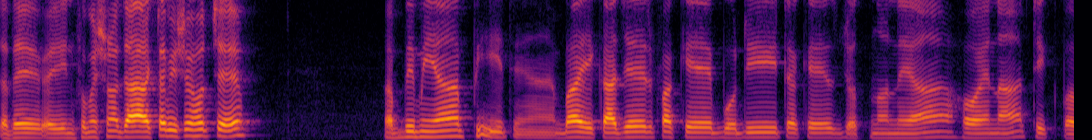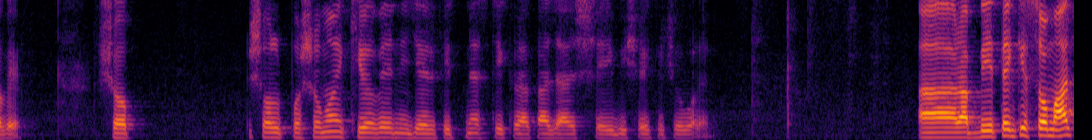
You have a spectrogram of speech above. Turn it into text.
যাতে এই ইনফরমেশন যায় আরেকটা বিষয় হচ্ছে, রাব্বি মিয়া পি ভাই কাজের ফাঁকে বডিটাকে যত্ন নেওয়া হয় না ঠিকভাবে। সব স্বল্প সময় কীভাবে নিজের ফিটনেস ঠিক রাখা যায় সেই বিষয়ে কিছু বলেন। Rabbi thank you so much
